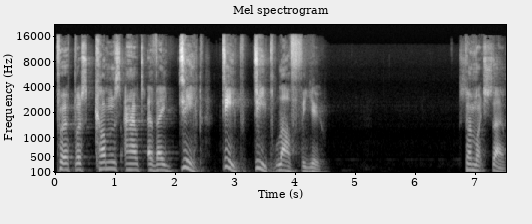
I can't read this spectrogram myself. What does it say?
purpose comes out of a deep, deep, deep love for you. So much so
